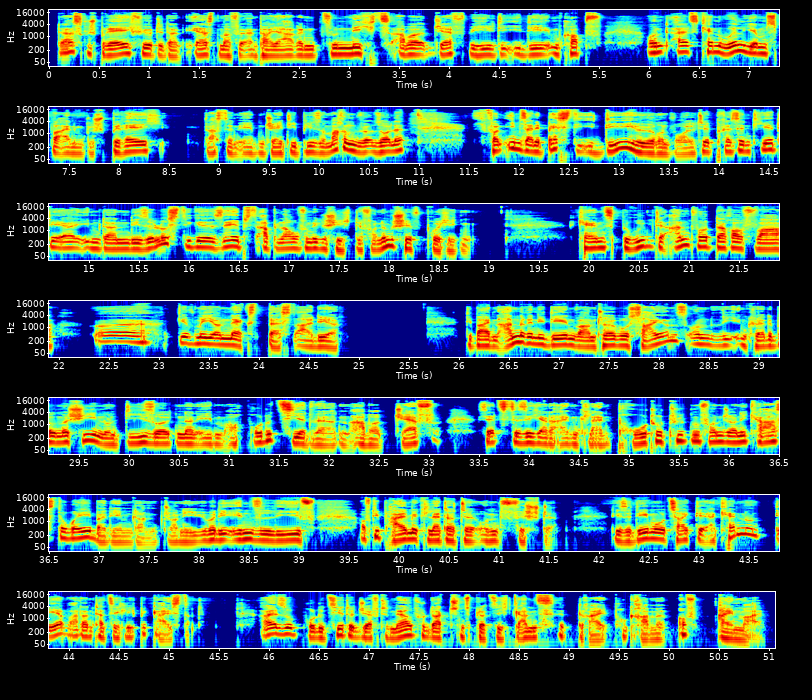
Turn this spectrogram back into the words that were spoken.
Das Gespräch führte dann erstmal für ein paar Jahre zu nichts, aber Jeff behielt die Idee im Kopf. Und als Ken Williams bei einem Gespräch, was denn eben JTP so machen solle, von ihm seine beste Idee hören wollte, präsentierte er ihm dann diese lustige, selbst ablaufende Geschichte von einem Schiffbrüchigen. Kens berühmte Antwort darauf war, uh, give me your next best idea. Die beiden anderen Ideen waren Turbo Science und The Incredible Machine und die sollten dann eben auch produziert werden. Aber Jeff setzte sich an einen kleinen Prototypen von Johnny Castaway, bei dem dann Johnny über die Insel lief, auf die Palme kletterte und fischte. Diese Demo zeigte er Ken und der war dann tatsächlich begeistert. Also produzierte Jeff Tennell Productions plötzlich ganze drei Programme auf einmal.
